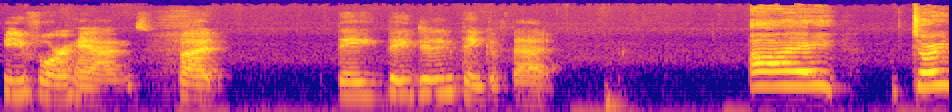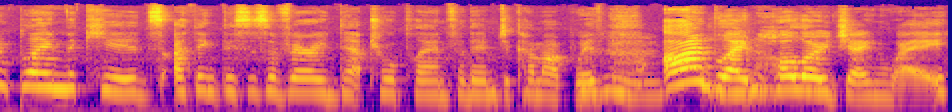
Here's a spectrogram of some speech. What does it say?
beforehand, but they they didn't think of that. I don't blame the kids. I think this is a very natural plan for them to come up with. Mm-hmm. I blame Holo Janeway,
